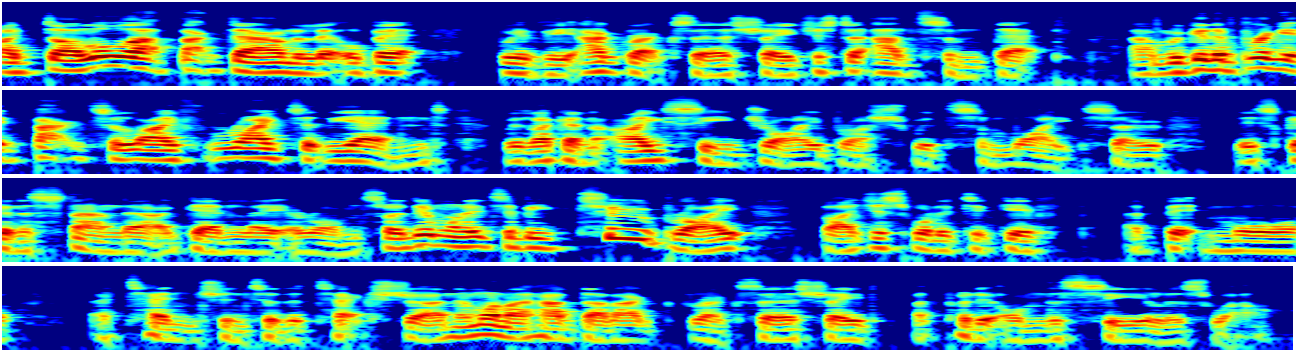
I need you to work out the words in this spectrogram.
I'd dull all that back down a little bit with the Agrax Earthshade just to add some depth. And we're going to bring it back to life right at the end with like an icy dry brush with some white. So it's going to stand out again later on. So I didn't want it to be too bright, but I just wanted to give a bit more attention to the texture. And then when I had that Agrax Earthshade, I put it on the seal as well.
